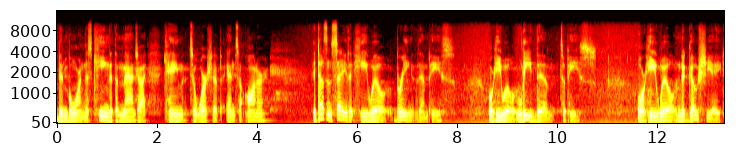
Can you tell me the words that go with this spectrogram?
been born, this king that the Magi came to worship and to honor, it doesn't say that he will bring them peace, or he will lead them to peace, or he will negotiate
